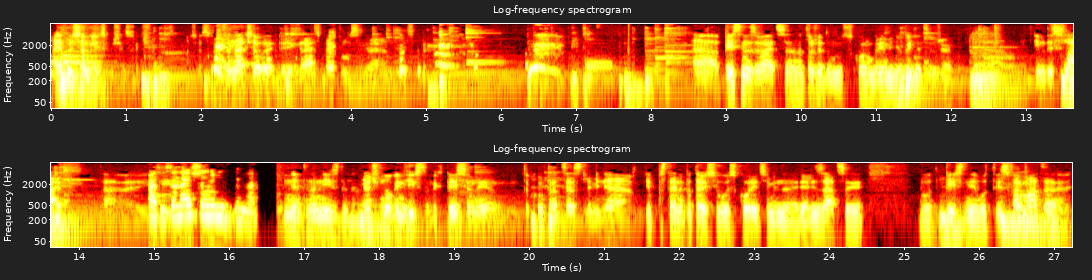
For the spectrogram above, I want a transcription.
А я больше английскую сейчас хочу. Сейчас я уже начал играть, поэтому сыграю английскую. А, песня называется, она тоже, я думаю, в скором времени выйдет уже. In This Life. Да? А, то есть она еще не издана? Нет, она не издана. У меня очень много неизданных песен, и такой процесс для меня, я постоянно пытаюсь его ускорить, именно реализации вот песни вот из формата,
